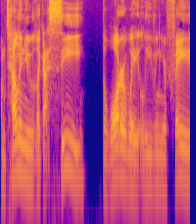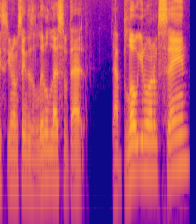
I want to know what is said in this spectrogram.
I'm telling you, like I see the water weight leaving your face. You know what I'm saying? There's a little less of that that blow. You know what I'm saying?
